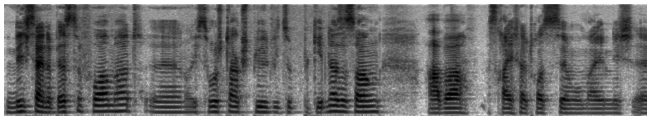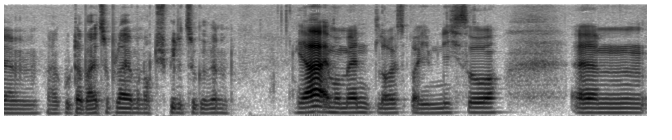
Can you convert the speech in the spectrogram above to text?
nicht seine beste Form hat, äh, nicht so stark spielt wie zu Beginn der Saison, aber es reicht halt trotzdem, um eigentlich ähm, gut dabei zu bleiben und auch die Spiele zu gewinnen. Ja, im Moment läuft es bei ihm nicht so. Ähm,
